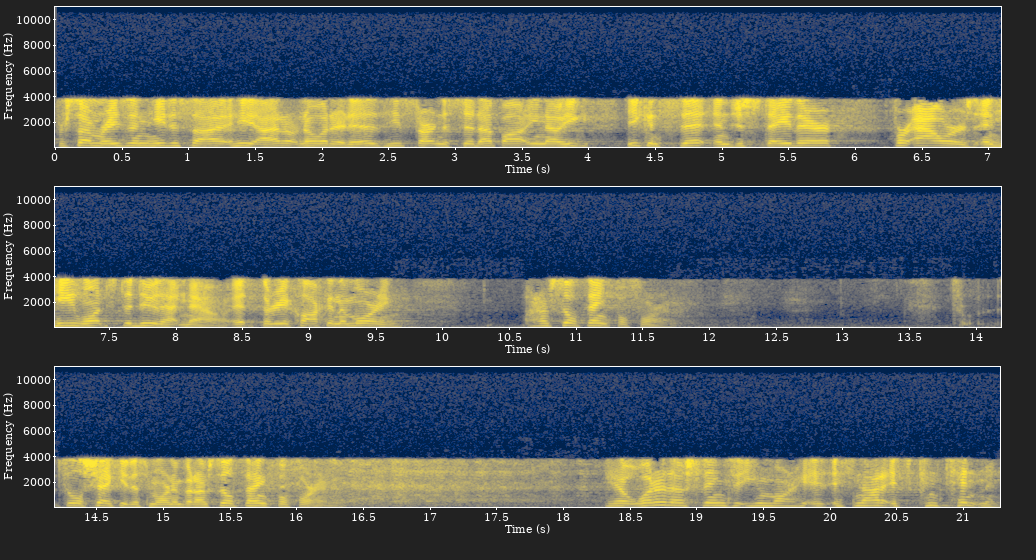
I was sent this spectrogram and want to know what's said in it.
For some reason, he decided, he, I don't know what it is. He's starting to sit up on, you know, he, he can sit and just stay there for hours, and he wants to do that now at 3 o'clock in the morning. But I'm still thankful for him. It's a little shaky this morning, but I'm still thankful for him. You know, what are those things that you mark? It's not, it's contentment.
